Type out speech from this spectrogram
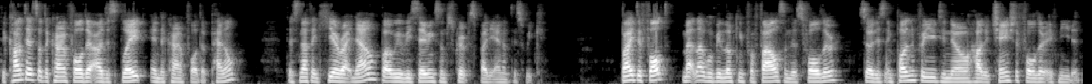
The contents of the current folder are displayed in the current folder panel. There's nothing here right now, but we'll be saving some scripts by the end of this week. By default, MATLAB will be looking for files in this folder, so it is important for you to know how to change the folder if needed.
